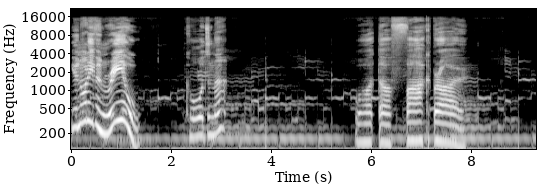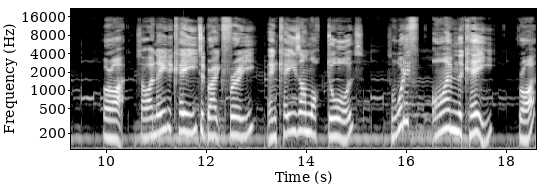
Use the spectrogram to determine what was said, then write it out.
You're not even real! Chords and that? What the fuck, bro? Alright, so I need a key to break free, and keys unlock doors. So what if I'm the key, right?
